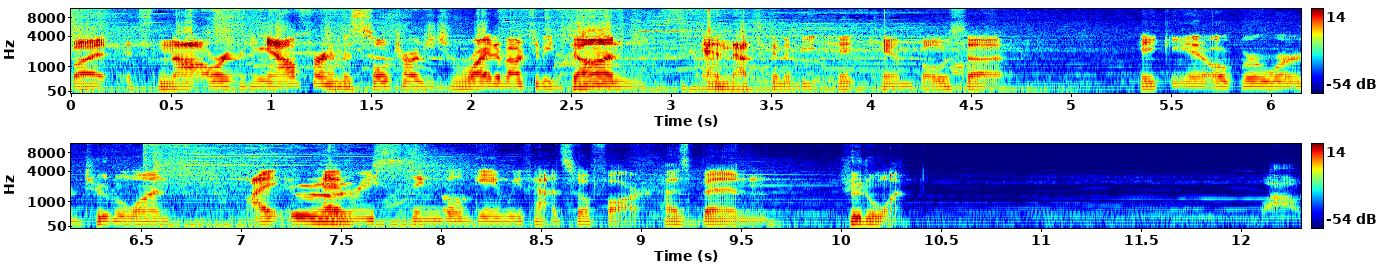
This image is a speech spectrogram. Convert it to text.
But it's not working out for him. His Soul Charge is right about to be done, and that's going to be it. Cambosa taking it over Word, 2 to 1. I, Good. every single game we've had so far has been 2 to 1. Wow.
